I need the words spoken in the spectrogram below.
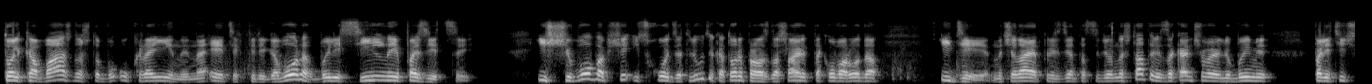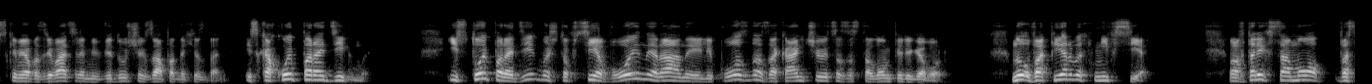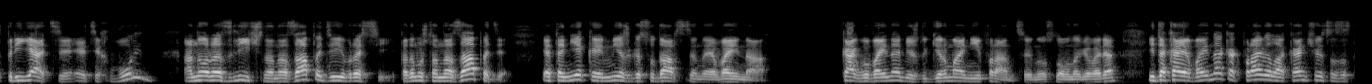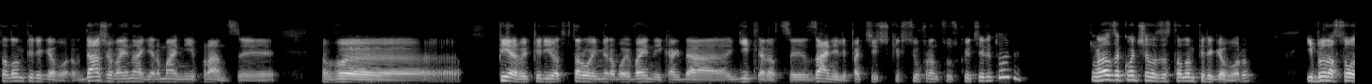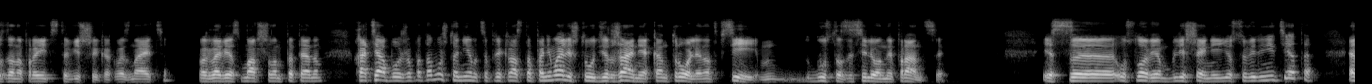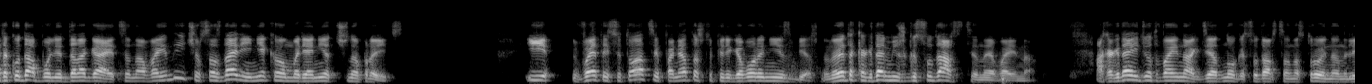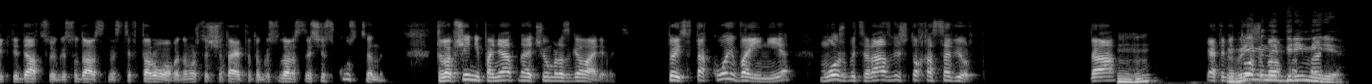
Только важно, чтобы у Украины на этих переговорах были сильные позиции. Из чего вообще исходят люди, которые провозглашают такого рода идеи, начиная от президента Соединенных Штатов и заканчивая любыми политическими обозревателями ведущих западных изданий. Из какой парадигмы? Из той парадигмы, что все войны рано или поздно заканчиваются за столом переговоров. Ну, во-первых, не все. Во-вторых, само восприятие этих войн, оно различно на Западе и в России. Потому что на Западе это некая межгосударственная война, как бы война между Германией и Францией, ну, условно говоря. И такая война, как правило, оканчивается за столом переговоров. Даже война Германии и Франции в первый период Второй мировой войны, когда гитлеровцы заняли практически всю французскую территорию, она закончилась за столом переговоров. И было создано правительство Виши, как вы знаете, во главе с маршалом Петеном. Хотя бы уже потому, что немцы прекрасно понимали, что удержание контроля над всей густо заселенной Францией и с э, условием лишения ее суверенитета, это куда более дорогая цена войны, чем создание некого марионеточного правительства. И в этой ситуации понятно, что переговоры неизбежны. Но это когда межгосударственная война. А когда идет война, где одно государство настроено на ликвидацию государственности второго, потому что считает эту государственность искусственной, то вообще непонятно, о чем разговаривать. То есть в такой войне может быть разве что хасавюрт. Да. Угу. Это ведь Временное тоже перемирие.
